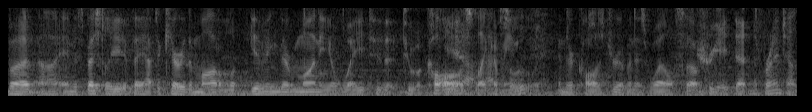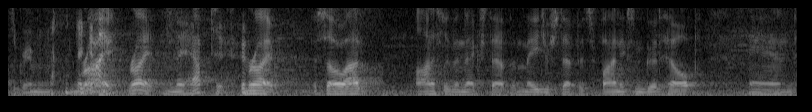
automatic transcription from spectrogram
But uh, and especially if they have to carry the model of giving their money away to the to a cause, Yeah, like I absolutely. mean, and they're cause driven as well. So Create that in the franchise agreement. right, right. and they have to. right. So I honestly, the next step, the major step, is finding some good help, and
